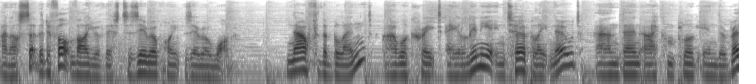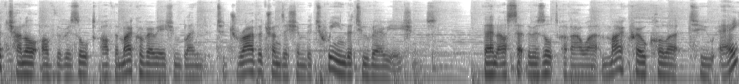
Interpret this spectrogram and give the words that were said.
and I'll set the default value of this to 0.01. Now for the blend, I will create a linear interpolate node and then I can plug in the red channel of the result of the micro variation blend to drive the transition between the two variations. Then I'll set the result of our micro color to A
